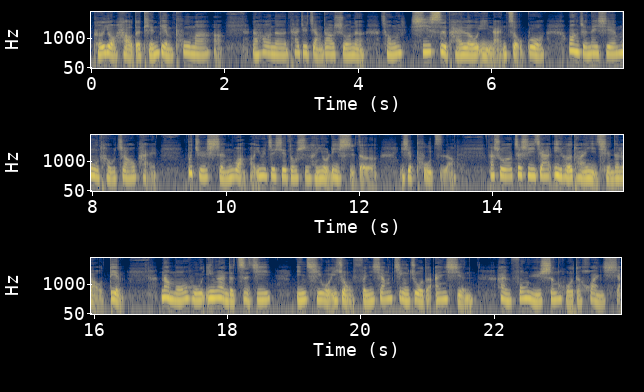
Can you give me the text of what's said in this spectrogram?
可有好的甜点铺吗？啊，然后呢，他就讲到说呢，从西四牌楼以南走过，望着那些木头招牌，不觉神往啊，因为这些都是很有历史的一些铺子啊。他说：“这是一家义和团以前的老店，那模糊阴暗的字迹引起我一种焚香静坐的安闲和丰腴生活的幻想。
